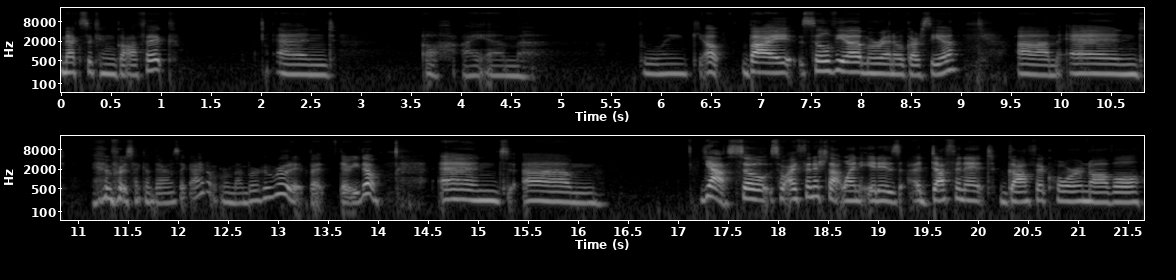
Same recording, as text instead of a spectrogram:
Mexican Gothic. And oh, I am blanking. Oh, by Silvia Moreno Garcia. Um, and for a second there, I was like, I don't remember who wrote it, but there you go. And um, yeah, so so I finished that one. It is a definite gothic horror novel,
